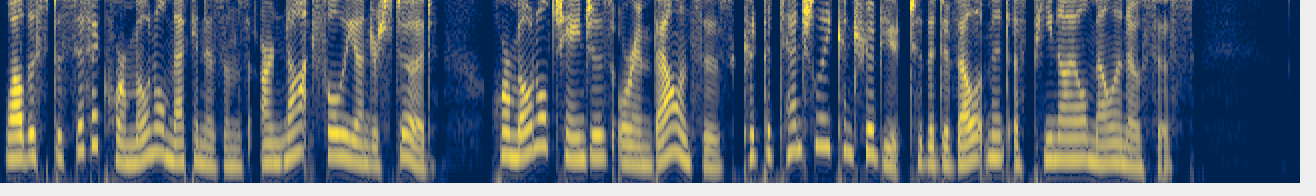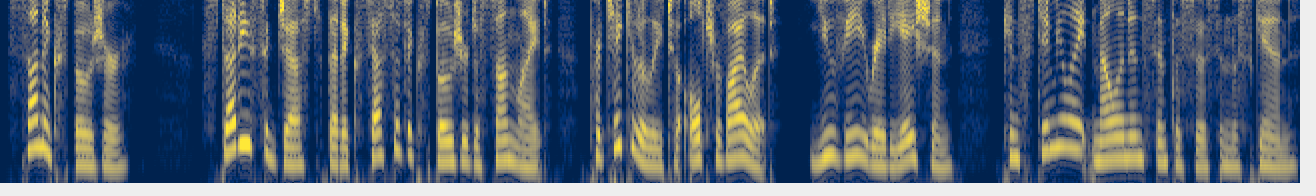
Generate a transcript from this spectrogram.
While the specific hormonal mechanisms are not fully understood, hormonal changes or imbalances could potentially contribute to the development of penile melanosis. Sun exposure. Studies suggest that excessive exposure to sunlight, particularly to ultraviolet, UV radiation, can stimulate melanin synthesis in the skin.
